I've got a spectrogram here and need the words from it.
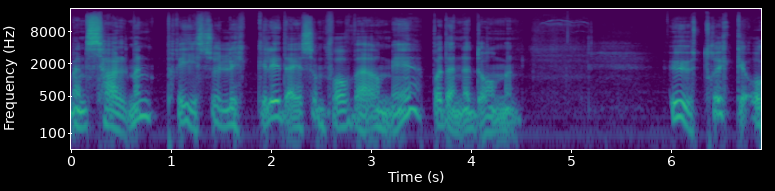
men salmen priser lykkelig de som får være med på denne dommen. Uttrykket 'å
